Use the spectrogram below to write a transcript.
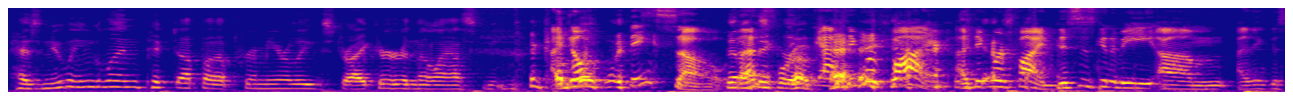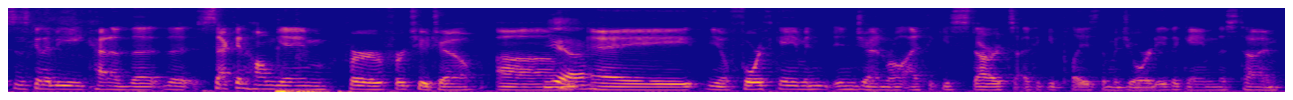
Has New England picked up a Premier League striker in the last? Couple I don't think so. Then I think we're okay. Yeah, I think we're fine. I think we're fine. This is going to be. Um, I think this is going to be kind of the, the second home game for for Cucho. Um, Yeah. A you know fourth game in, in general. I think he starts. I think he plays the majority of the game this time.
